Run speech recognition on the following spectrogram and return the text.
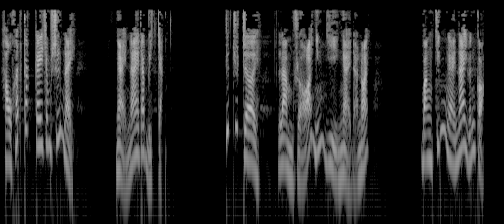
Hầu hết các cây trong xứ này ngày nay đã bị chặt. Đức Chúa Trời làm rõ những gì Ngài đã nói. Bằng chứng ngày nay vẫn còn,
